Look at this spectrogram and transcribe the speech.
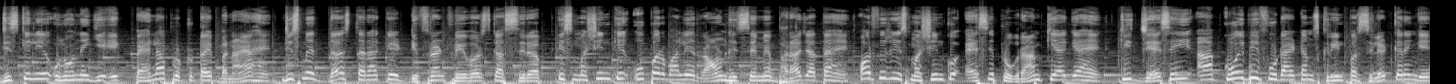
जिसके लिए उन्होंने ये एक पहला प्रोटोटाइप बनाया है, जिसमें 10 तरह के डिफरेंट फ्लेवर्स का सिरप इस मशीन के ऊपर वाले राउंड हिस्से में भरा जाता है और फिर इस मशीन को ऐसे प्रोग्राम किया गया है कि जैसे ही आप कोई भी फ़ूड आइटम स्क्रीन पर सिलेक्ट करेंगे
